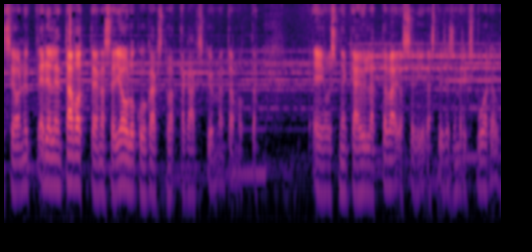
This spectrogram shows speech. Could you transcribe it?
se on nyt edelleen tavoitteena se joulukuu 2020, mutta ei olisi mitenkään yllättävää, jos se viivästyisi esimerkiksi vuodella.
